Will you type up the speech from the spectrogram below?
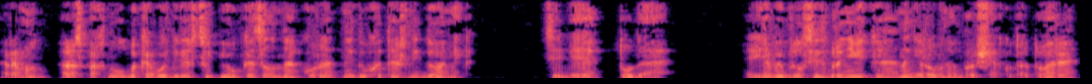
Рамон распахнул боковую дверцу и указал на аккуратный двухэтажный домик. «Тебе туда». Я выбрался из броневика на неровную брусчатку тротуара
